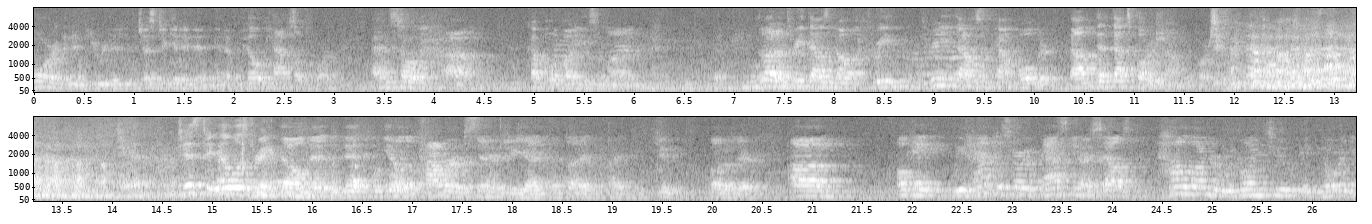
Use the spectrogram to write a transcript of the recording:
more than if you were to, just to get it in, in a pill capsule form. And so, uh, a couple of buddies of mine, about a three thousand dollar, three three thousand pound boulder. Now that, that's Photoshop, of course. Just to illustrate, though, that, that you know the power of synergy. I, I thought I'd, I'd cute photo there. Um, okay, we have to start asking ourselves, how long are we going to ignore the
